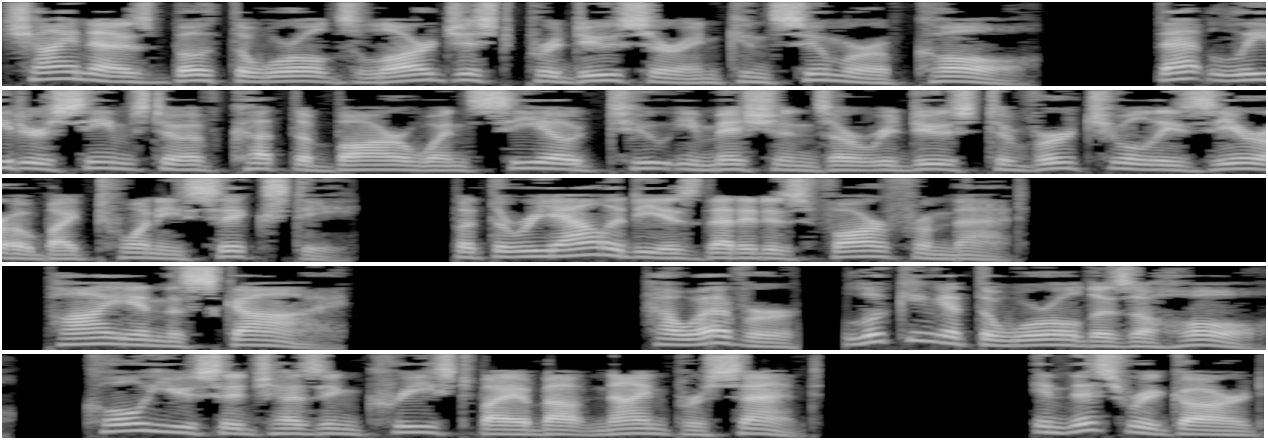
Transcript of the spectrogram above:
China is both the world's largest producer and consumer of coal. That leader seems to have cut the bar when CO2 emissions are reduced to virtually zero by 2060. But the reality is that it is far from that. Pie in the sky. However, looking at the world as a whole, coal usage has increased by about 9%. In this regard,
